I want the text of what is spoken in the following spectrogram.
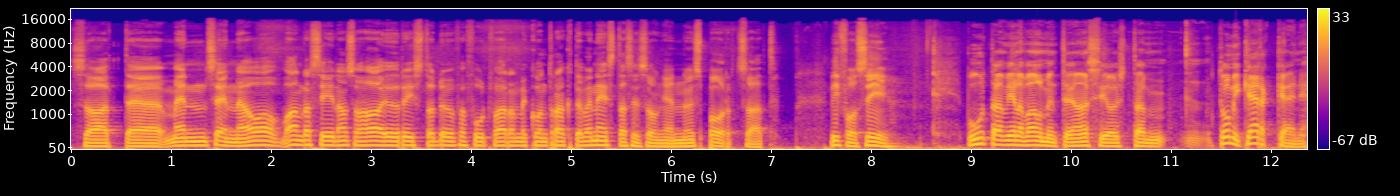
Så att, eh, men sen å andra sidan så har ju Risto Dufa fortfarande kontrakt över nästa säsong ännu i sport. Så att vi får se. Puhutaan vielä valmentaja-asioista. Tomi Kärkkäinen,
